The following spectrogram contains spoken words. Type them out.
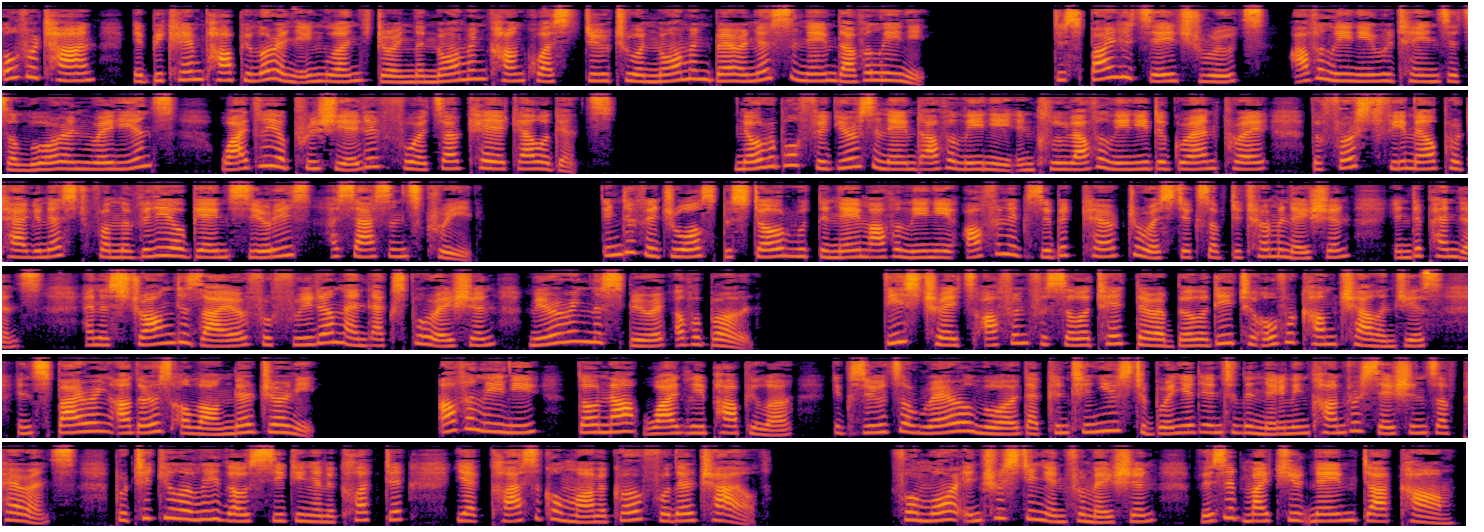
Over time, it became popular in England during the Norman conquest due to a Norman baroness named Aveline. Despite its aged roots, Aveline retains its allure and radiance, widely appreciated for its archaic elegance. Notable figures named Aveline include Aveline de Grandpré, the first female protagonist from the video game series Assassin's Creed. Individuals bestowed with the name Aveline often exhibit characteristics of determination, independence, and a strong desire for freedom and exploration, mirroring the spirit of a bird. These traits often facilitate their ability to overcome challenges, inspiring others along their journey. Aveline, though not widely popular, exudes a rare allure that continues to bring it into the naming conversations of parents, particularly those seeking an eclectic, yet classical moniker for their child. For more interesting information, visit mycutename.com.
